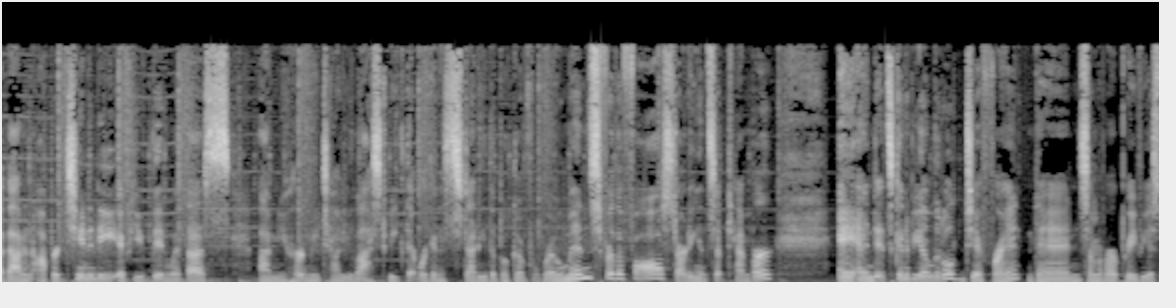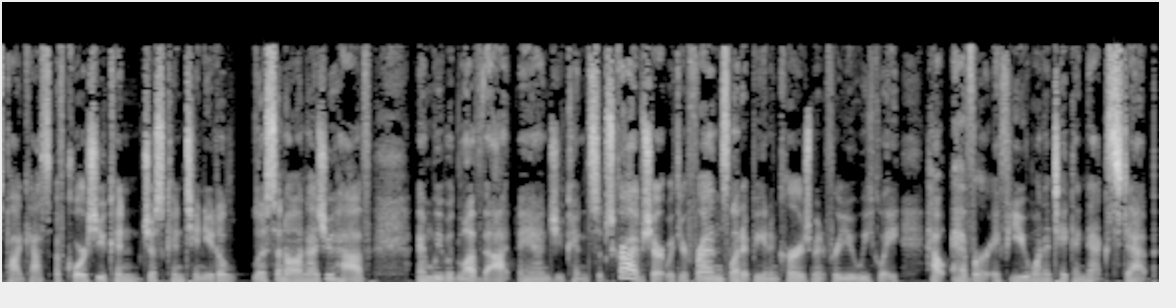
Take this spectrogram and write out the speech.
about an opportunity if you've been with us. Um, you heard me tell you last week that we're going to study the book of Romans for the fall starting in September. And it's going to be a little different than some of our previous podcasts. Of course, you can just continue to listen on as you have, and we would love that. And you can subscribe, share it with your friends, let it be an encouragement for you weekly. However, if you want to take a next step,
